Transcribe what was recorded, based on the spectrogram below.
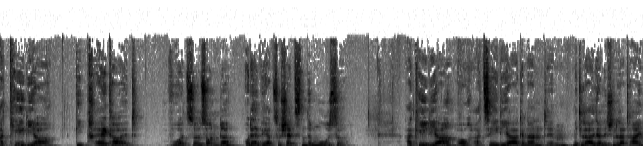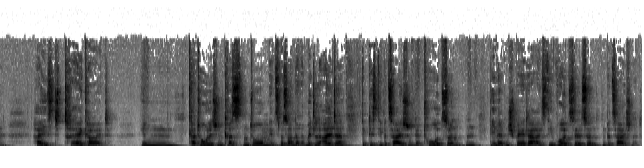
Akedia, die Trägheit, Wurzelsünde oder wertzuschätzende Muße. Akedia, auch Acedia genannt im mittelalterlichen Latein, heißt Trägheit. Im katholischen Christentum, insbesondere im Mittelalter, gibt es die Bezeichnung der Todsünden, die werden später als die Wurzelsünden bezeichnet.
